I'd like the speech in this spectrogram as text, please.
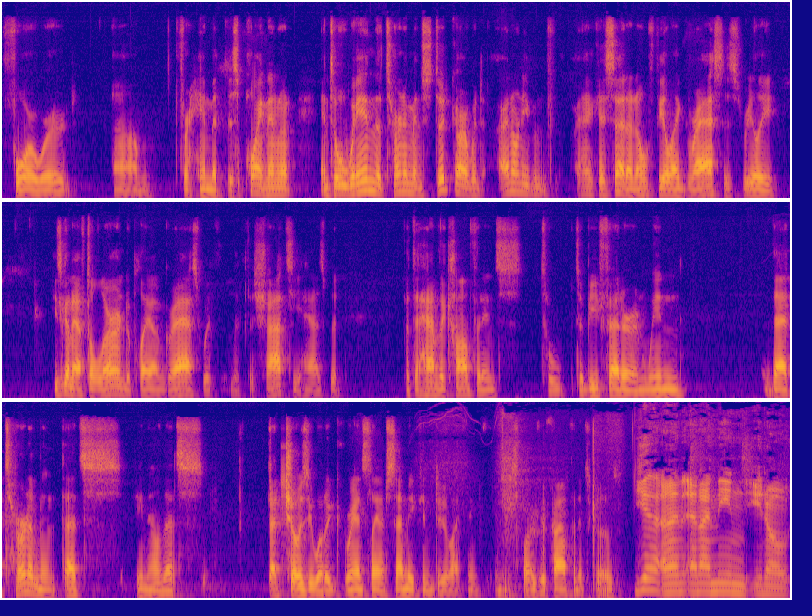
forward um, for him at this point. And and to win the tournament in Stuttgart, I don't even, like I said, I don't feel like grass is really. He's going to have to learn to play on grass with with the shots he has, but but to have the confidence to to beat Federer and win that tournament, that's you know that's that shows you what a Grand Slam semi can do. I think, as far as your confidence goes. Yeah, and and I mean, you know,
